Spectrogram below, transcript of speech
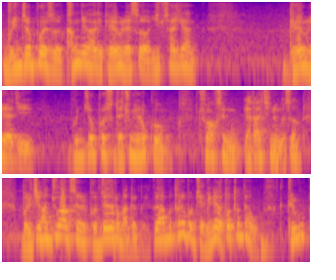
무인점포에서 강력하게 대응을 해서 24시간 대응을 해야지 무인점포에서 대충 해놓고 중학생 야단치는 것은 멀쩡한 중학생을 범죄자로 만드는 거예요. 그거 한번 틀어보면 재민이가 또 턴다고. 결국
